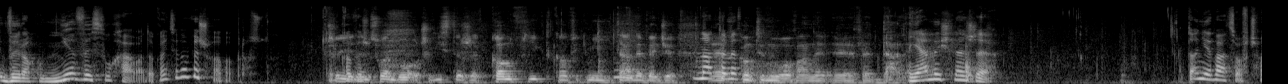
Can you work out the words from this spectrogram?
wyroku nie wysłuchała, do końca go wyszła po prostu. Czyli Tylko jednym słowem było oczywiste, że konflikt, konflikt militarny będzie e, Natomiast- kontynuowany e, dalej. Ja myślę, że to nie Wacław IV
